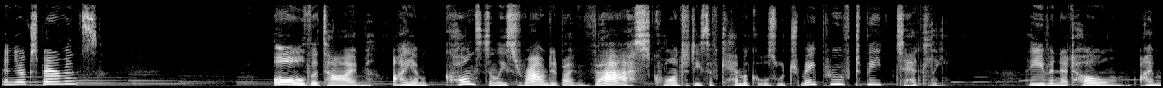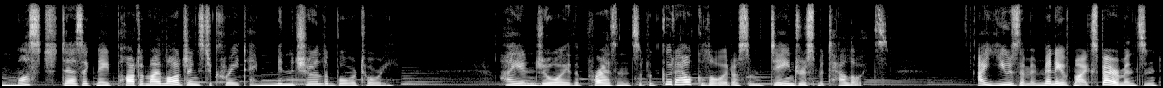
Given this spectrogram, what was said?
in your experiments? All the time. I am constantly surrounded by vast quantities of chemicals which may prove to be deadly. Even at home, I must designate part of my lodgings to create a miniature laboratory. I enjoy the presence of a good alkaloid or some dangerous metalloids. I use them in many of my experiments, and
